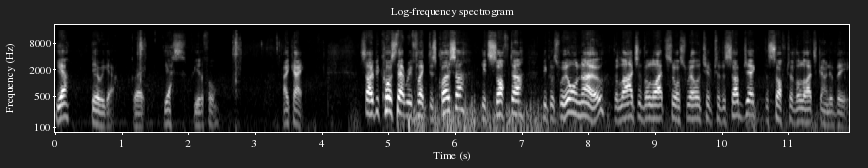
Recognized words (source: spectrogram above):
Yeah, there we go. Great. Yes, beautiful. Okay. So because that reflector's closer, it's softer, because we all know the larger the light source relative to the subject, the softer the light's going to be.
